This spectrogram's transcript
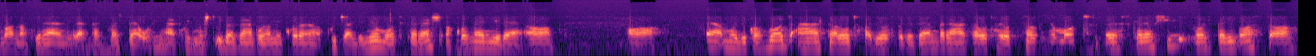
vannak ilyen elméletek vagy teóriák, hogy most igazából amikor a kutya egy nyomot keres, akkor mennyire a, a mondjuk a vad által ott hagyott, vagy az ember által ott hagyott szagnyomot keresi, vagy pedig azt a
